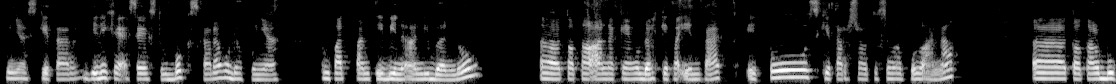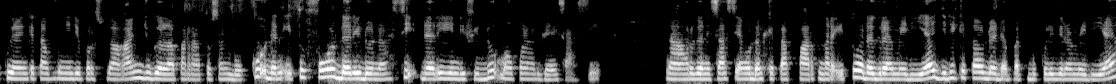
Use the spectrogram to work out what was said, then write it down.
punya sekitar, jadi kayak saya book sekarang udah punya empat panti binaan di Bandung. Uh, total anak yang udah kita impact itu sekitar 150 anak uh, total buku yang kita punya di perpustakaan juga 800-an buku dan itu full dari donasi dari individu maupun organisasi. Nah, organisasi yang udah kita partner itu ada Gramedia, jadi kita udah dapat buku di Gramedia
